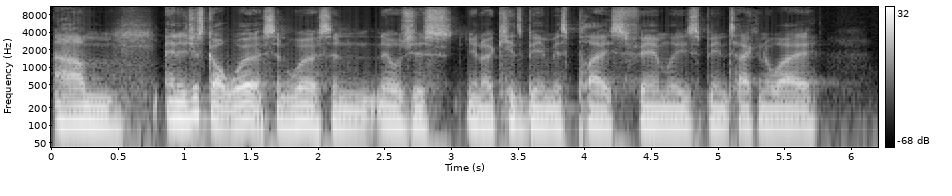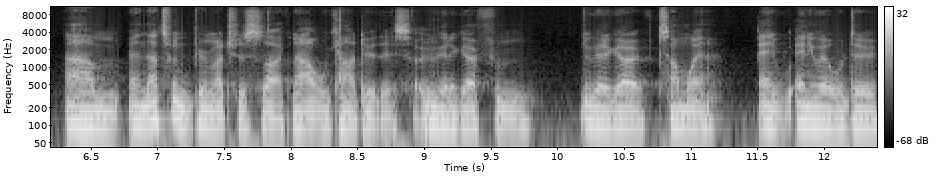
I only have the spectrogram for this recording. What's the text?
um, and it just got worse and worse, and it was just you know kids being misplaced, families being taken away, um, and that's when pretty much it was like, no, we can't do this. So we've got to go from we've got to go somewhere, and anywhere will do,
